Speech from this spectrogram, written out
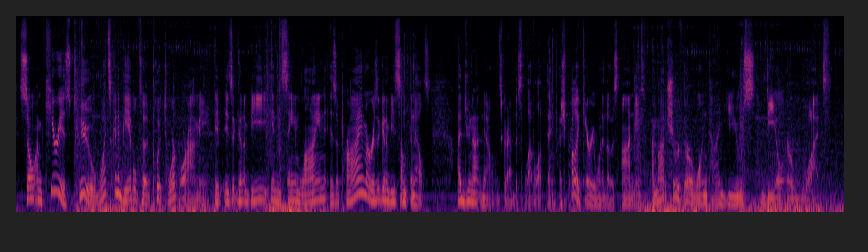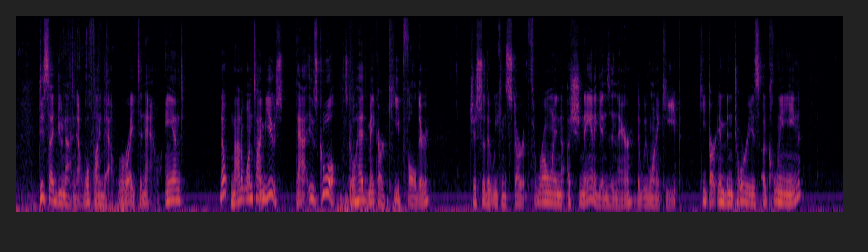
So I'm curious too, what's going to be able to put Torpor on me? Is it going to be in the same line as a Prime or is it going to be something else? I do not know. Let's grab this level up thing. I should probably carry one of those on me. I'm not sure if they're a one-time use deal or what. This I do not know. We'll find out right to now. And nope, not a one-time use. That is cool. Let's go ahead and make our keep folder just so that we can start throwing a shenanigans in there that we want to keep. Keep our inventories a clean.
